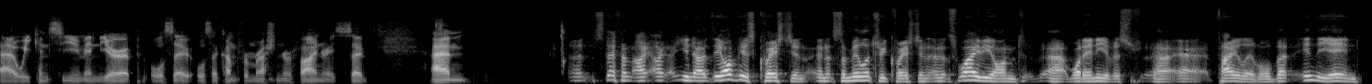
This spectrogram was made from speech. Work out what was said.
uh, we consume in Europe also also come from Russian refineries. So, um, uh, Stefan, I, I, you know, the obvious question, and it's a military question, and it's way beyond uh, what any of us uh, uh pay level. But in the end,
